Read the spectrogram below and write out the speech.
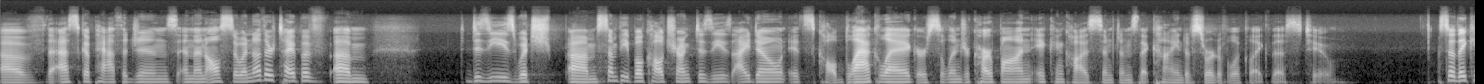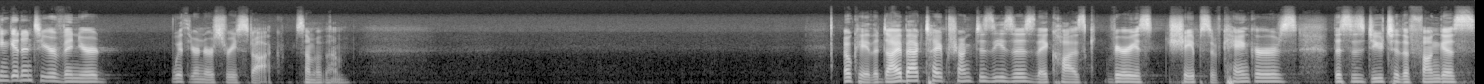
of the ESCA pathogens, and then also another type of um, disease, which um, some people call trunk disease, I don't. It's called black leg or cylindrocarpon. It can cause symptoms that kind of sort of look like this too. So they can get into your vineyard with your nursery stock, some of them. Okay, the dieback type trunk diseases, they cause various shapes of cankers. This is due to the fungus,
